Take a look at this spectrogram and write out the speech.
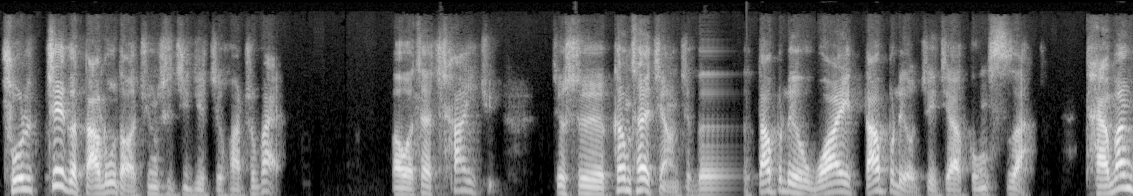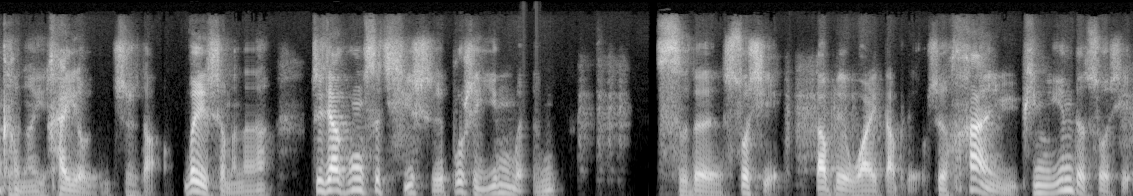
除了这个达鲁岛军事基地计划之外，啊，我再插一句，就是刚才讲这个 WYW 这家公司啊，台湾可能还有人知道，为什么呢？这家公司其实不是英文。词的缩写 WYW 是汉语拼音的缩写。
